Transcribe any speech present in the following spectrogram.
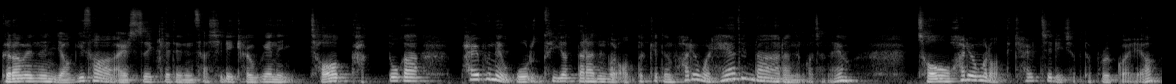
그러면은 여기서 알 수 있게 되는 사실이 결국에는 저 각도가 8분의 5루트이었다라는 걸 어떻게든 활용을 해야 된다라는 거잖아요. 저 활용을 어떻게 할지를 이제부터 볼 거예요.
